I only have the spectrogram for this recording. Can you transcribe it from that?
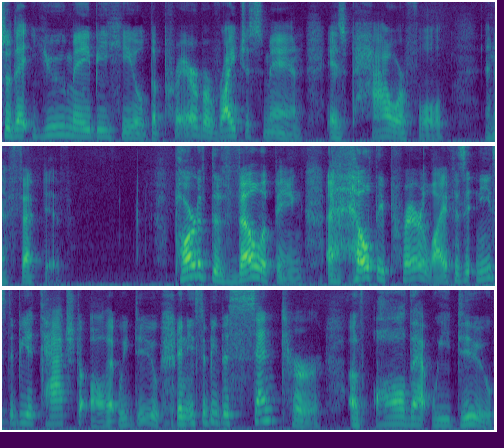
so that you may be healed. The prayer of a righteous man is powerful and effective. Part of developing a healthy prayer life is it needs to be attached to all that we do. It needs to be the center of all that we do.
